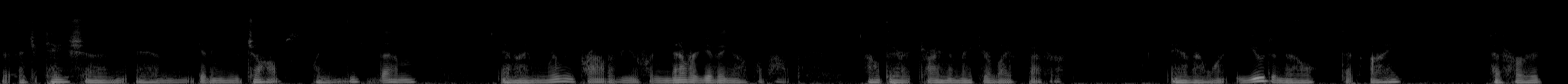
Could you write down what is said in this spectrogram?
your education and getting new jobs when you need them. And I'm really proud of you for never giving up about out there trying to make your life better. And I want you to know that I have heard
